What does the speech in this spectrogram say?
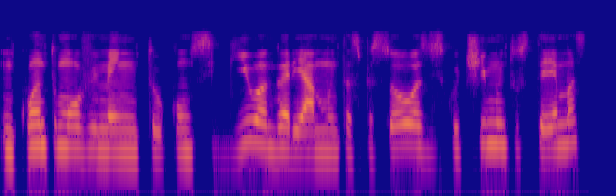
enquanto movimento, conseguiu angariar muitas pessoas, discutir muitos temas,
